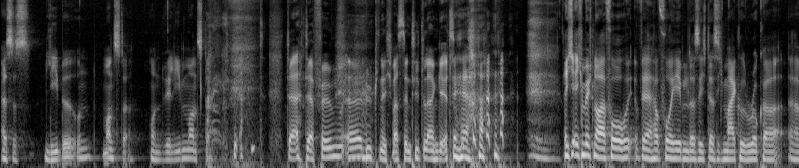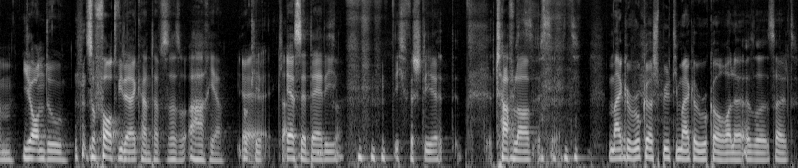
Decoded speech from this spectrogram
es ist Liebe und Monster. Und wir lieben Monster. Der, der Film äh, lügt nicht, was den Titel angeht. Ja. Ich, ich möchte noch hervor, hervorheben, dass ich, dass ich Michael Rooker ähm, Yondu sofort wiedererkannt habe. Das war so, ach ja, Ja, okay. ja, klar. er ist der Daddy. So. Ich verstehe. Tough Love. Äh, Michael Rooker spielt die Michael Rooker-Rolle, also ist halt,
